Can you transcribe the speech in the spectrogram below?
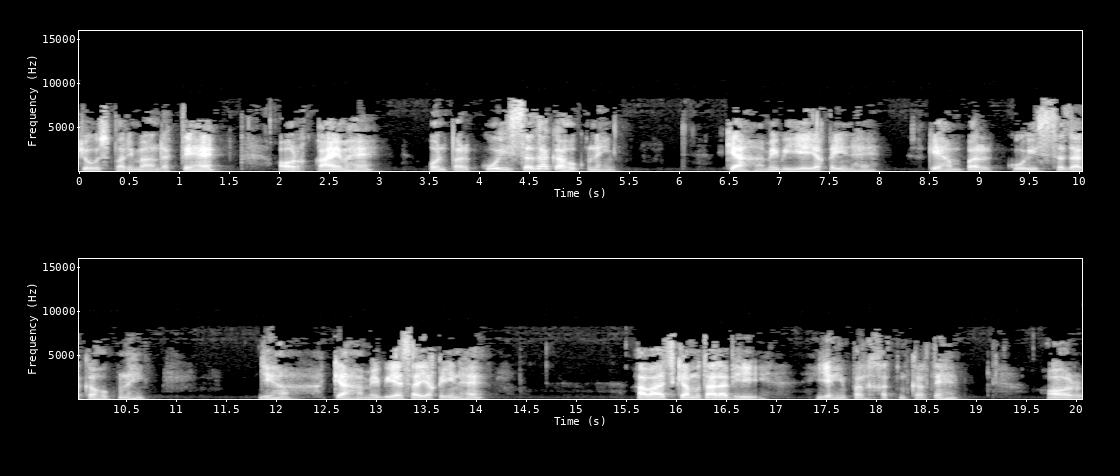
جو اس پر ایمان رکھتے ہیں اور قائم ہیں، ان پر کوئی سزا کا حکم نہیں۔ کیا ہمیں بھی یہ یقین ہے کہ ہم پر کوئی سزا کا حکم نہیں؟ جی ہاں کیا ہمیں بھی ایسا یقین ہے؟ اب آج کا مطالعہ بھی یہیں پر ختم کرتے ہیں اور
